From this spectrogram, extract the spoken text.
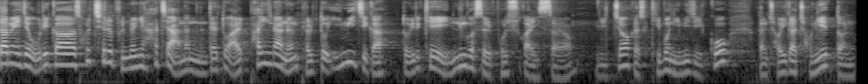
다음에 이제 우리가 설치를 분명히 하지 않았는데 또 알파인이라는 별도 이미지가 또 이렇게 있는 것을 볼 수가 있어요. 있죠? 그래서 기본 이미지 있고 그 다음 저희가 정의했던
